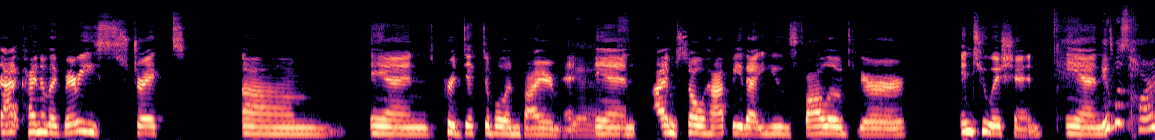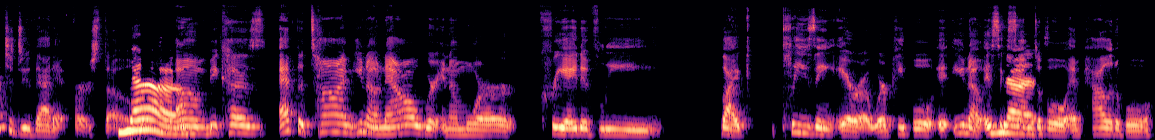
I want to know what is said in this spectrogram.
that kind of like very strict um and predictable environment yes. and i'm so happy that you followed your intuition and it was hard to do that at first though yeah um because at the time you know now we're in a more creatively like pleasing era where people it, you know it's acceptable yes. and palatable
